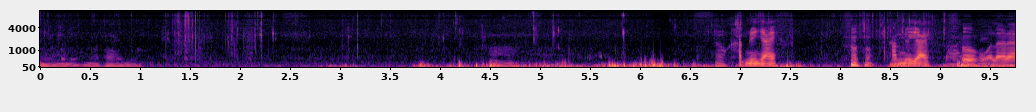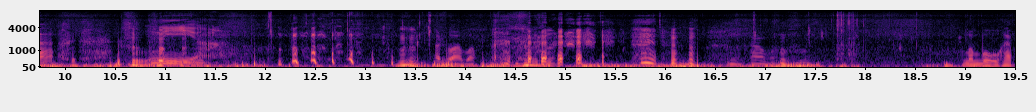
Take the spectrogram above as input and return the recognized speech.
นี่มาดิมาถ่ายอยู่ เอาคำ ใหญ่ๆ คำใหญ่โอ้โหแล้วนะๆ นี่อะเอาถั่วบ่ข้าวบ่บัมบูครับ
